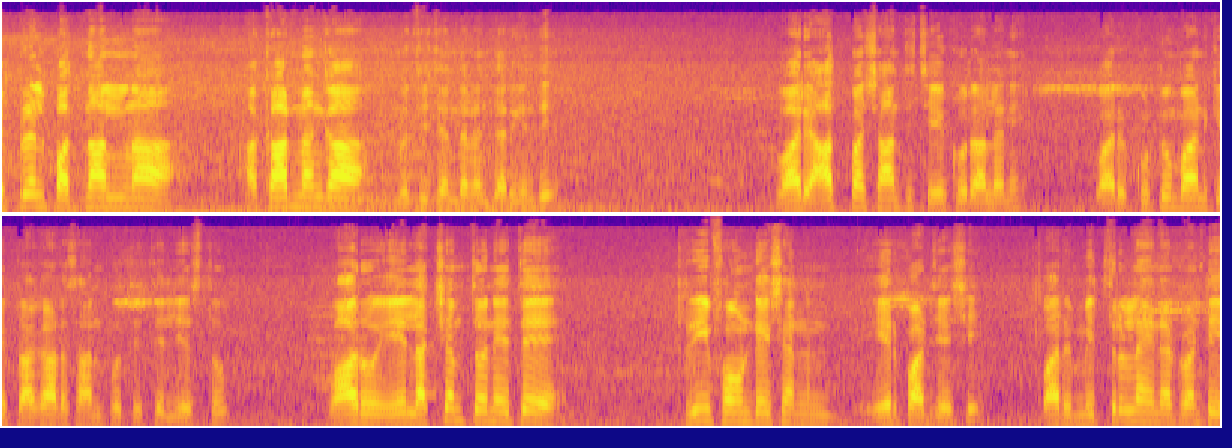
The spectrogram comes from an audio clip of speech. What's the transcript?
ఏప్రిల్ పద్నాలుగున అకారణంగా మృతి చెందడం జరిగింది. వారి ఆత్మశాంతి చేకూరాలని వారి కుటుంబానికి ప్రగాఢ సానుభూతి తెలియజేస్తూ వారు ఏ లక్ష్యంతోనైతే ట్రీ ఫౌండేషన్ ఏర్పాటు చేసి వారి మిత్రులైనటువంటి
